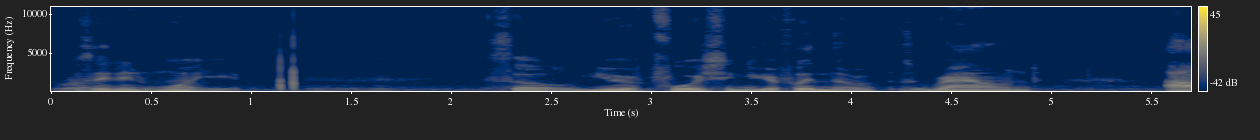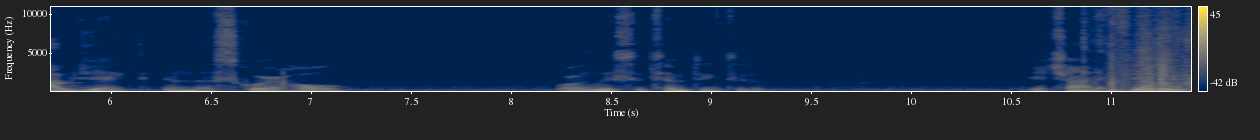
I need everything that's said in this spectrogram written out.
because they didn't want you. Mhm. So you're forcing, you're putting the round object in the square hole, or at least attempting to. You're trying to fit it,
